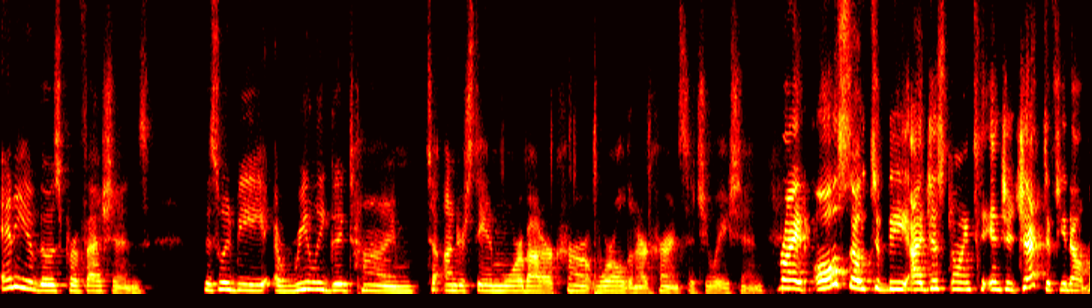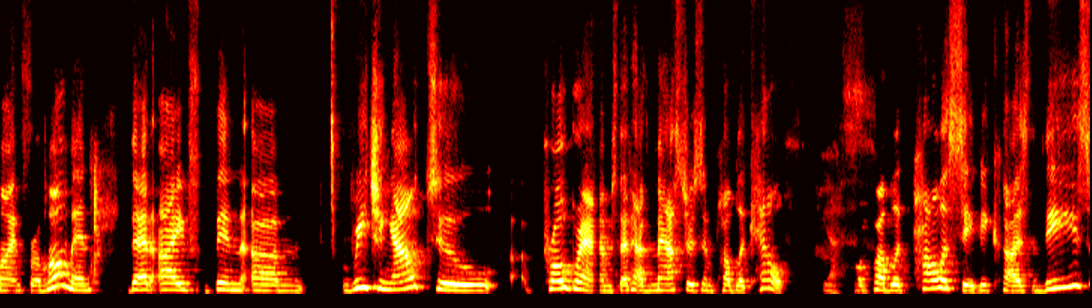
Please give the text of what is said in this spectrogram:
any of those professions, this would be a really good time to understand more about our current world and our current situation. Right. Also, to be, I'm just going to interject, if you don't mind, for a moment, that I've been um, reaching out to programs that have masters in public health yes. or public policy because these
